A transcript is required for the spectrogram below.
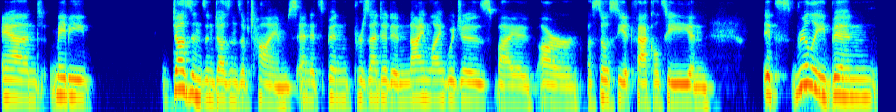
and maybe dozens and dozens of times and it's been presented in nine languages by our associate faculty and it's really been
